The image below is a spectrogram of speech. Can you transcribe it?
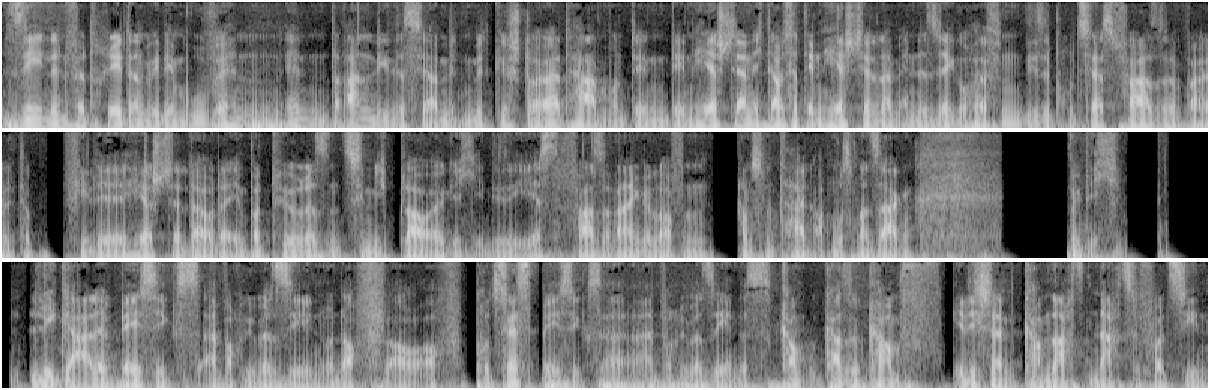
sehenden Vertretern wie dem Uwe hinten, hinten dran, die das ja mit, mitgesteuert haben und den, den Herstellern. Ich glaube, es hat den Herstellern am Ende sehr geholfen, diese Prozessphase, weil ich glaube, viele Hersteller oder Importeure sind ziemlich blauäugig in diese erste Phase reingelaufen, haben zum Teil auch, muss man sagen, wirklich legale Basics einfach übersehen und auch, auch, auch Prozess-Basics äh, einfach übersehen. Das kaum, also kaum, ehrlich gesagt, kaum nach, nachzuvollziehen.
